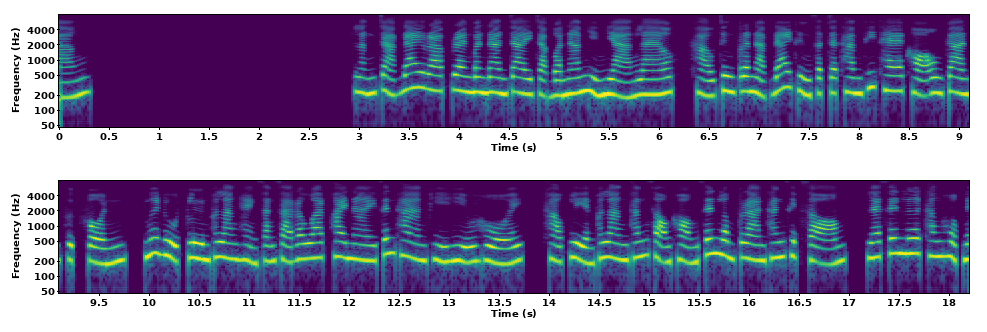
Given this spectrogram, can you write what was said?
าง หลังจากได้รับแรงบันดาลใจจากบ่อน้ำหยินหยางแล้ว เขาจึงตระหนักได้ถึงสัจธรรมที่แท้ขององค์การฝึกฝน เมื่อดูดกลืนพลังแห่งสังสารวัฏภายในเส้นทางผีหิวโหย เขาเปลี่ยนพลังทั้งสองของเส้นลมปราณทั้ง 12 และเส้นเลือดทั้ง 6 ใน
